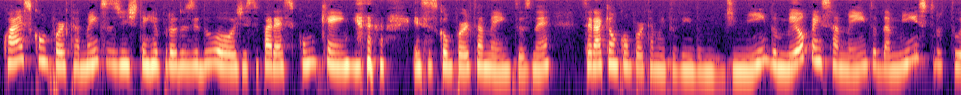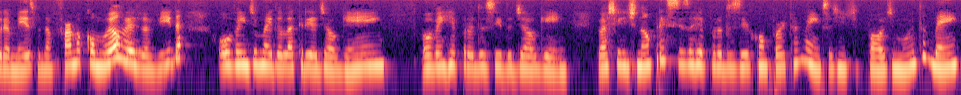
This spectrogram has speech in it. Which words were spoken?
quais comportamentos a gente tem reproduzido hoje, se parece com quem esses comportamentos, né? Será que é um comportamento vindo de mim, do meu pensamento, da minha estrutura mesmo, da forma como eu vejo a vida, ou vem de uma idolatria de alguém, ou vem reproduzido de alguém? Eu acho que a gente não precisa reproduzir comportamentos. A gente pode muito bem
